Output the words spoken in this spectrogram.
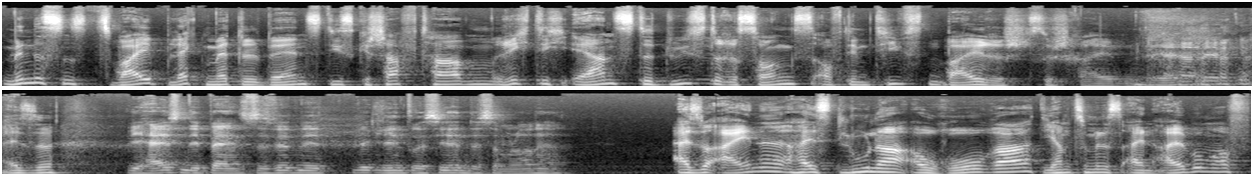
mindestens zwei Black Metal Bands, die es geschafft haben, richtig ernste, düstere Songs auf dem tiefsten Bayerisch zu schreiben. Also, Wie heißen die Bands? Das würde mich wirklich interessieren, das einmal anhören. also eine heißt Luna Aurora, die haben zumindest ein Album auf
